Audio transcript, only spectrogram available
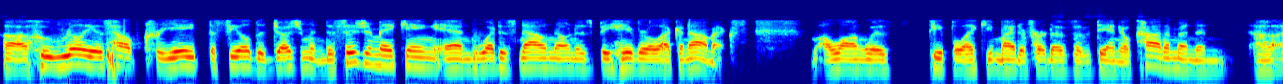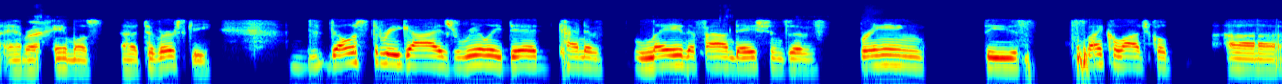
Uh, who really has helped create the field of judgment and decision making and what is now known as behavioral economics, along with people like you might have heard of, of Daniel Kahneman and, uh, and right. Amos uh, Tversky. Those three guys really did kind of lay the foundations of bringing these psychological uh,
